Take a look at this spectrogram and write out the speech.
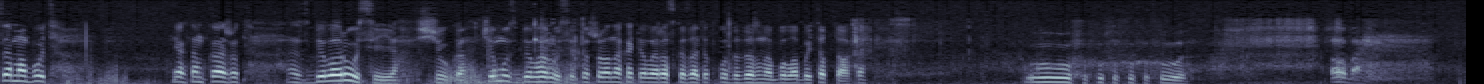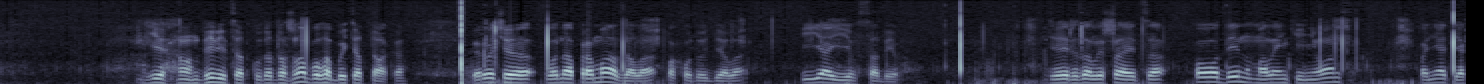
Це, мабуть, як там кажуть, з Білорусі щука. Чому з Білорусі? То, що вона хотіла розказати, откуда должна була бути атака. Уху-ху-ху-ху-ху. Оба. Є, он, дивіться, откуда должна була бути атака. Коротше, вона промазала, по ходу діла, і я її всадив. Тепер залишається один маленький нюанс. Понять, як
